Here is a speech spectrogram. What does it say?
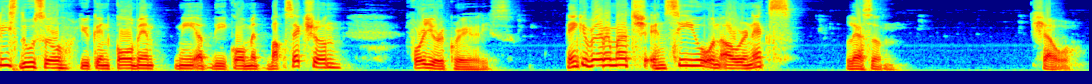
please do so. You can comment me at the comment box section for your queries. Thank you very much and see you on our next lesson. Ciao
